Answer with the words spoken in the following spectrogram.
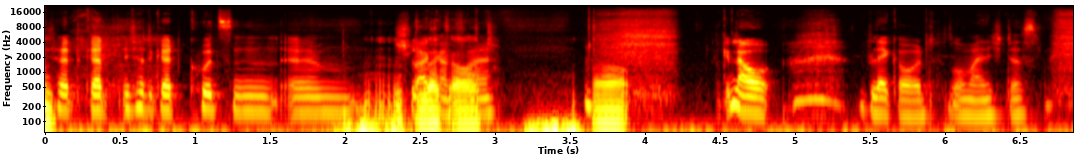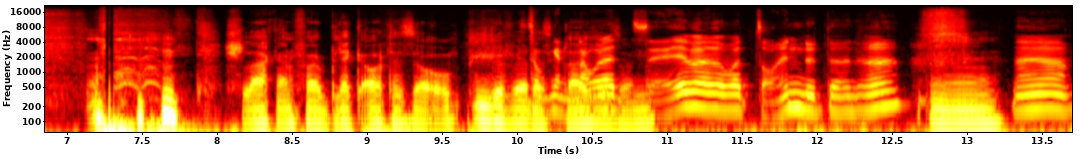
ich hatte gerade ich hatte grad kurz einen ähm, Schlaganfall. Blackout. Ja, Genau. Blackout, so meine ich das. Schlaganfall, Blackout, das ist ja ungefähr Das das ist genau gleiche. So, ne? dasselbe, was soll denn das da, ne? Mhm. Naja,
